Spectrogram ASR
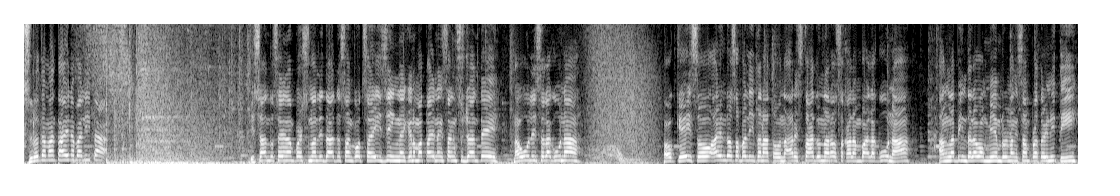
Sunod naman tayo na balita. Isang dosen ng personalidad na sangkot sa hazing na ikinamatay ng isang estudyante na uli sa Laguna. Okay, so ayon daw sa balita na to, naarestado na raw sa Calamba, Laguna ang labing dalawang miyembro ng isang fraternity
